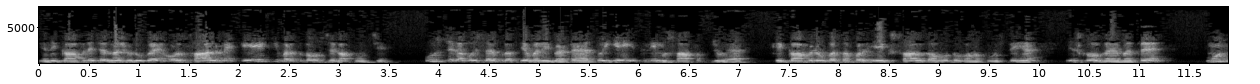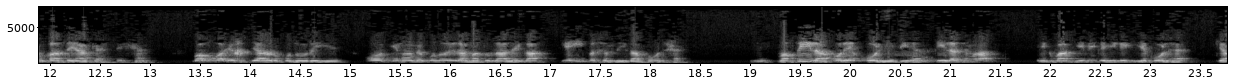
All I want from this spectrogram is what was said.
یعنی قافلے چلنا شروع کریں اور سال میں ایک ہی مرتبہ اس جگہ پہنچے اس جگہ کوئی سرپرست یا ولی بیٹھا ہے تو یہ اتنی مسافت جو ہے کہ قافلوں کا سفر ایک سال کا ہو تو وہاں پہنچتے ہیں۔ اس کو غیبت منقطع کہتے ہیں۔ وہ اختیار القدوری اور امام قدوری رحمۃ اللہ علیہ کا یہی پسندیدہ قول ہے۔ وکیلا اور ایک قول یہ بھی ہے۔ قیلا سے مراد ایک بات یہ بھی کہی گئی، یہ قول ہے، کیا؟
